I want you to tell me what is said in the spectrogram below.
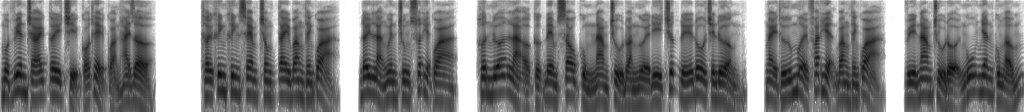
một viên trái cây chỉ có thể quản hai giờ. Thời khinh khinh xem trong tay băng thánh quả, đây là nguyên trung xuất hiện qua, hơn nữa là ở cực đêm sau cùng nam chủ đoàn người đi trước đế đô trên đường, ngày thứ mười phát hiện băng thánh quả, vì nam chủ đội ngũ nhân cung ấm,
